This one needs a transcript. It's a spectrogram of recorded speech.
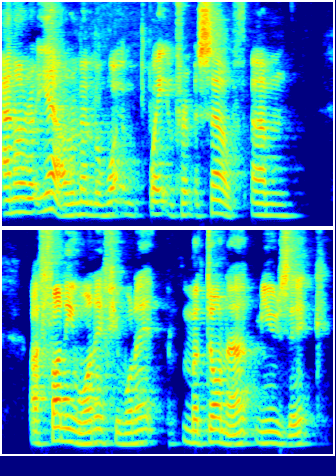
and I yeah I remember waiting for it myself. Um, a funny one, if you want it, Madonna music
